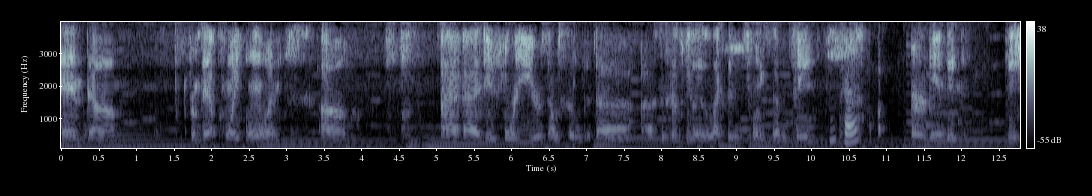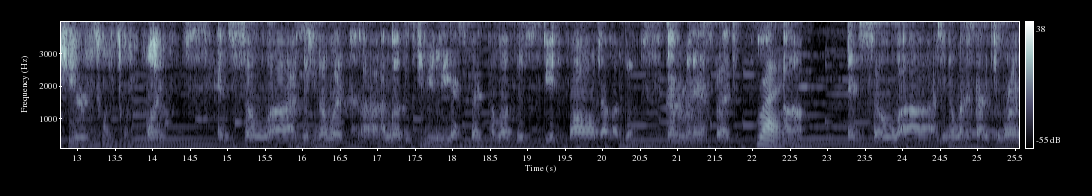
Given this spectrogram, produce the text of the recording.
And um, from that point on, um, I, I, did four years. I was uh, uh, successfully elected in 2017. Okay. term ended this year, 2021. And so uh, I said, you know what? Uh, I love this community aspect. I love this being involved. I love the government aspect. Right. Um, and so, uh, you know, I decided to run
